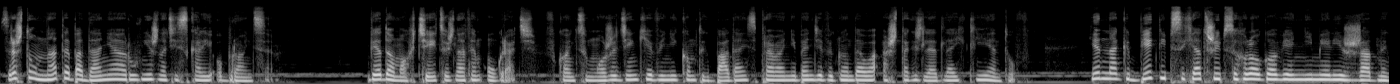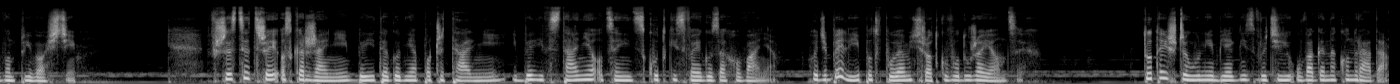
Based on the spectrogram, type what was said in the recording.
Zresztą na te badania również naciskali obrońcy. Wiadomo, chcieli coś na tym ugrać. W końcu może dzięki wynikom tych badań sprawa nie będzie wyglądała aż tak źle dla ich klientów. Jednak biegli psychiatrzy i psychologowie nie mieli żadnych wątpliwości. Wszyscy trzej oskarżeni byli tego dnia poczytalni i byli w stanie ocenić skutki swojego zachowania, choć byli pod wpływem środków odurzających. Tutaj szczególnie biegli zwrócili uwagę na Konrada,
